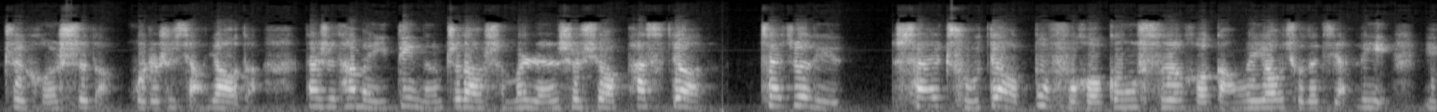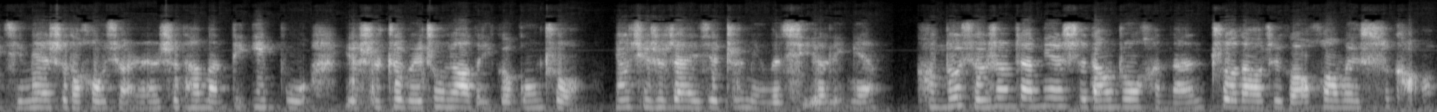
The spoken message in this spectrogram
最合适的，或者是想要的，但是他们一定能知道什么人是需要 pass 掉的。在这里筛除掉不符合公司和岗位要求的简历以及面试的候选人，是他们第一步也是最为重要的一个工作。尤其是在一些知名的企业里面，很多学生在面试当中很难做到这个换位思考，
